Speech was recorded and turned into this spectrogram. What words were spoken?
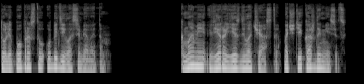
то ли попросту убедила себя в этом. К маме Вера ездила часто, почти каждый месяц,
